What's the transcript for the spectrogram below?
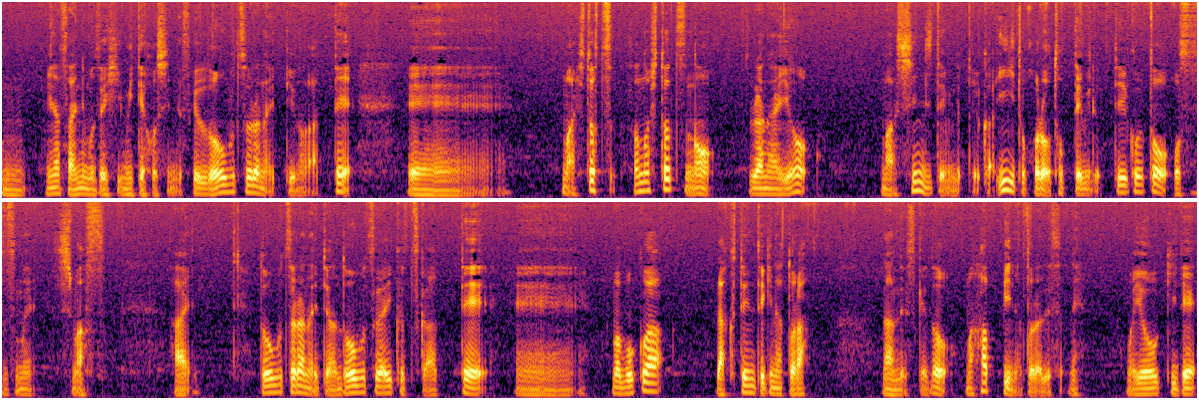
うん、皆さんにも是非見てほしいんですけど動物占いっていうのがあって、えー、まあ一つその一つの占いを、まあ、信じてみるというかいいところを取ってみるっていうことをおすすめします。はい、動物占いっていうのは動物がいくつかあって、えー、まあ、僕は楽天的な虎なんですけど、まあ、ハッピーな虎ですよね。ま陽気で、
